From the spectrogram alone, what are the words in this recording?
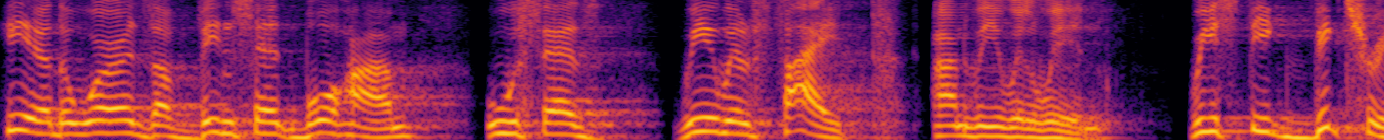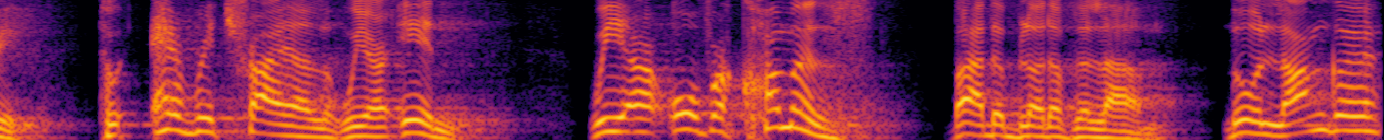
hear the words of Vincent Boham who says, We will fight and we will win. We speak victory to every trial we are in. We are overcomers by the blood of the Lamb. No longer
